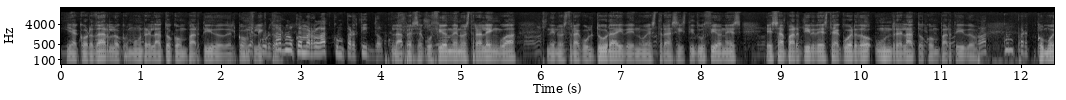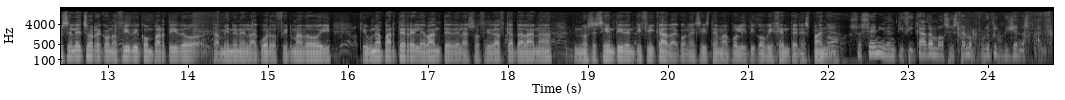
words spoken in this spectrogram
y acordarlo como un relato compartido del conflicto. La persecución de nuestra lengua, de nuestra cultura y de nuestras instituciones es a partir de este acuerdo un relato compartido. Como es el hecho reconocido y compartido también en el acuerdo firmado hoy, que una parte relevante de la sociedad catalana no se siente identificada con el sistema político vigente en España. se sent identificada amb el sistema polític vigent a Espanya.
